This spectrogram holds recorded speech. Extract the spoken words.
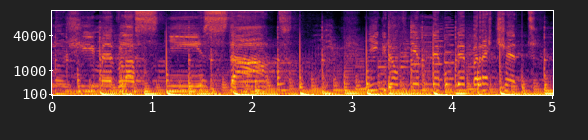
Založíme vlastní stát, nikdo v něm nebude brečet,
